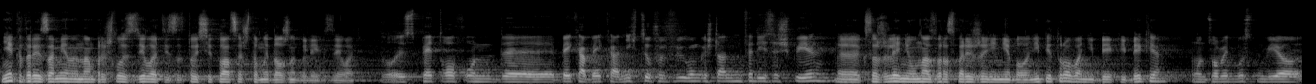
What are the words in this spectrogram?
некоторые замены нам пришлось сделать из-за той ситуации, что мы должны были их сделать. So ist Petrov und äh, Beka Beka nicht zur Verfügung gestanden für dieses Spiel. Э, К сожалению, у нас в распоряжении не было ни Петрова, ни Беки Беки. Und somit mussten wir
